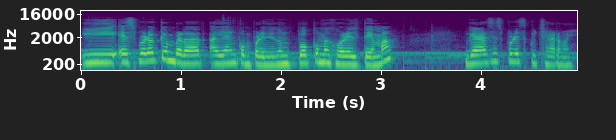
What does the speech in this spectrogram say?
Y espero que en verdad hayan comprendido un poco mejor el tema. Gracias por escucharme.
